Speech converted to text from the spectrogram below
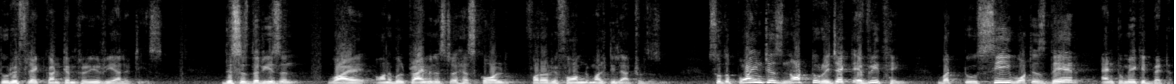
to reflect contemporary realities. This is the reason why Honorable Prime Minister has called for a reformed multilateralism. So the point is not to reject everything, but to see what is there and to make it better.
